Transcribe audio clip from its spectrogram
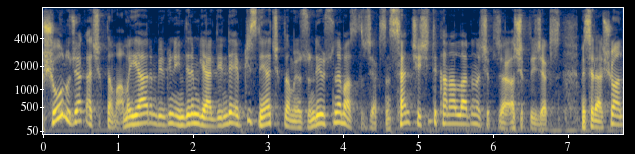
Şu olacak açıklama ama yarın bir gün indirim geldiğinde EFKİS niye açıklamıyorsun diye üstüne bastıracaksın. Sen çeşitli kanallardan açıkla- açıklayacaksın. Mesela şu an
